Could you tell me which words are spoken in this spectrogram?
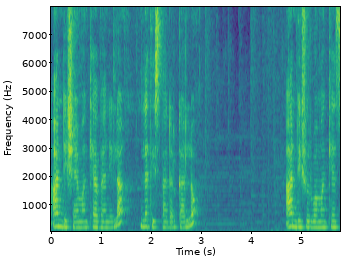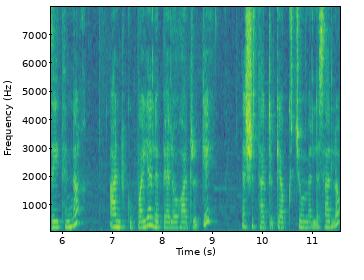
አንድ የሻይ ማንኪያ ቫኒላ ለቴስት አደርጋለሁ። አንድ የሾርባ ማንኪያ ዘይትና አንድ ኩባያ ለብ ያለ ውሃ አድርጌ እሽት አድርጌ አብኩቼው መለሳለሁ።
